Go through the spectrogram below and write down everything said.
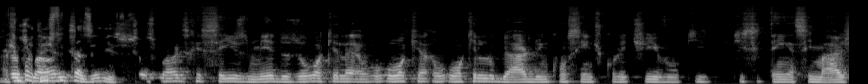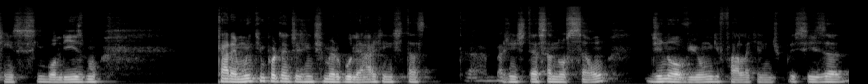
Acho importante maiores, trazer isso. Seus maiores receios, medos, ou aquele, ou, ou, aquele, ou aquele lugar do inconsciente coletivo que, que se tem essa imagem, esse simbolismo. Cara, é muito importante a gente mergulhar, a gente, tá, a gente ter essa noção, de novo, Jung fala que a gente precisa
